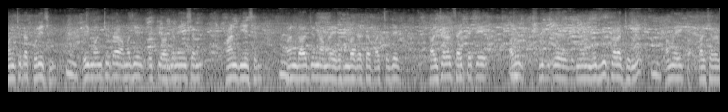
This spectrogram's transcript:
মঞ্চটা করেছি এই মঞ্চটা আমাদের একটি অর্গানাইজেশন ফান্ড দিয়েছেন। ফান্ড দেওয়ার জন্য আমরা এরকমভাবে একটা বাচ্চাদের কালচারাল সাইডটাকে আরও মানে মজবুত করার জন্য আমরা এই কালচারাল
